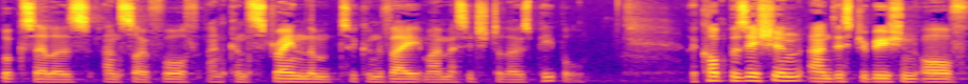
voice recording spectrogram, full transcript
booksellers, and so forth, and constrain them to convey my message to those people. The composition and distribution of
